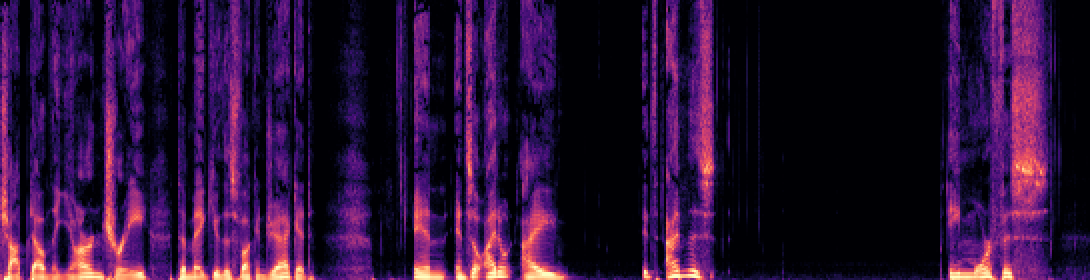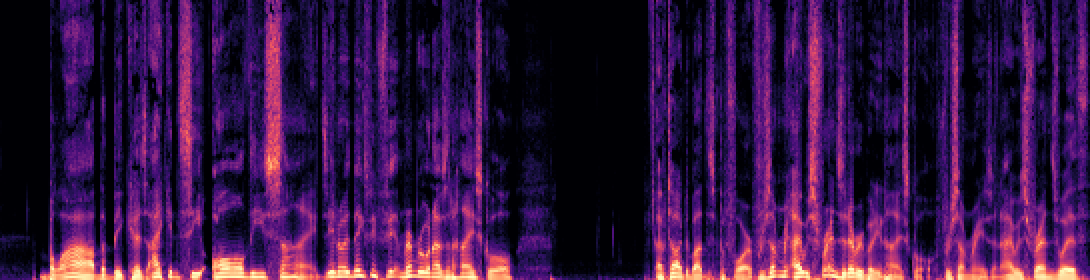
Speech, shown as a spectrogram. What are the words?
chop down the yarn tree to make you this fucking jacket. And and so I don't I it's I'm this amorphous blob because I can see all these sides. You know, it makes me feel. Remember when I was in high school? I've talked about this before. For some reason, I was friends with everybody in high school. For some reason, I was friends with.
